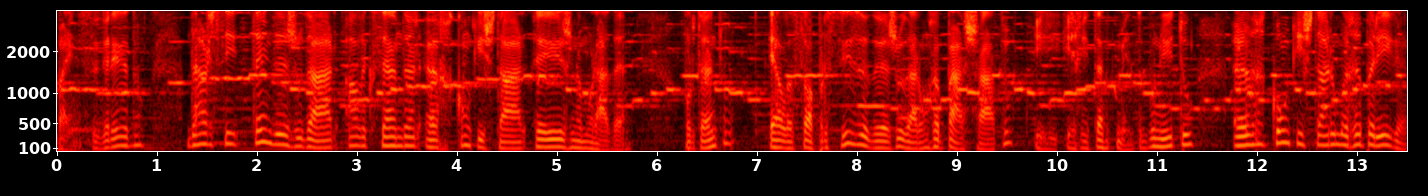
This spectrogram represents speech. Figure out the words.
bem segredo, Darcy tem de ajudar Alexander a reconquistar a ex-namorada. Portanto, ela só precisa de ajudar um rapaz chato e irritantemente bonito a reconquistar uma rapariga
